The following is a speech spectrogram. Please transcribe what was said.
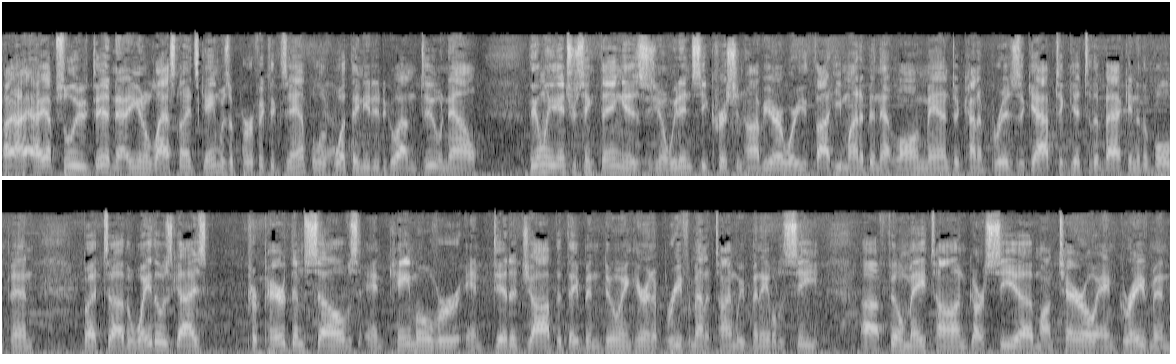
I, I, absolutely did. Now, you know, last night's game was a perfect example of yeah. what they needed to go out and do. Now, the only interesting thing is, you know, we didn't see Cristian Javier where you thought he might have been that long man to kind of bridge the gap to get to the back end of the bullpen. But uh, the way those guys prepared themselves and came over and did a job that they've been doing here in a brief amount of time, we've been able to see uh, Phil Maton, Garcia, Montero, and Graveman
